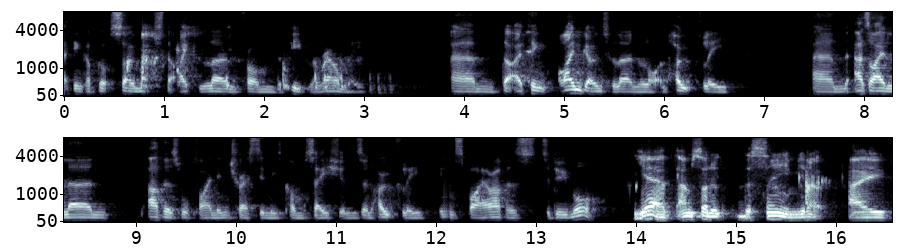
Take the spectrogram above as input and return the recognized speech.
I think I've got so much that I can learn from the people around me um, that I think I'm going to learn a lot, and hopefully, um, as I learn, others will find interest in these conversations, and hopefully inspire others to do more. Yeah, I'm sort of the same. You know, I've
